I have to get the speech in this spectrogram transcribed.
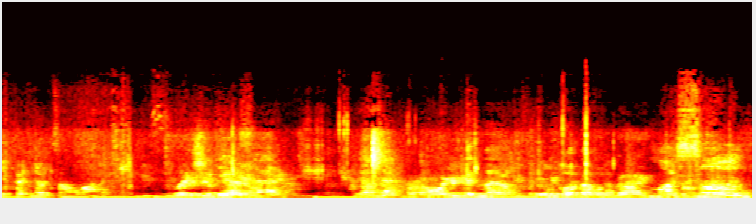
She put notes on a lot of it. Yes. Oh, you're getting that. We love that little guy. My son.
